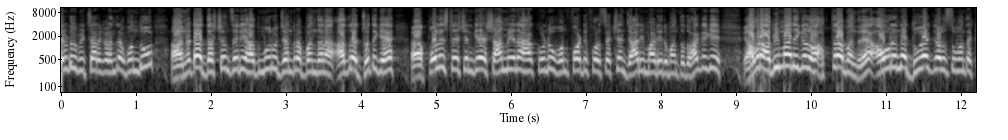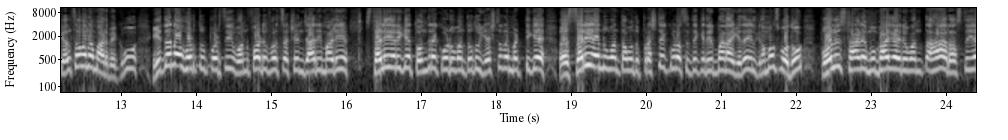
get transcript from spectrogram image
ಎರಡು ವಿಚಾರಗಳಂದ್ರೆ ಒಂದು ನಟ ದರ್ಶನ್ ಸೇರಿ ಹದಿಮೂರು ಜನರ ಬಂಧನ. ಅದರ ಜೊತೆಗೆ ಪೊಲೀಸ್ ಸ್ಟೇಷನ್ಗೆ ಶಾಮೀನ ಹಾಕೊಂಡು ಒನ್ ಫೋರ್ ಸೆಕ್ಷನ್ ಜಾರಿ ಮಾಡಿರುವಂತದ್ದು ಹಾಗಾಗಿ ಅವರ ಅಭಿಮಾನಿಗಳು ಹತ್ರ ಬಂದ್ರೆ ಅವರನ್ನ ದೂರ ಕಳಿಸುವಂತ ಕೆಲಸವನ್ನ ಮಾಡಬೇಕು. ಇದನ್ನ ಹೊರತುಪಡಿಸಿ ಒನ್ ಫಾರ್ಟಿ ಫೋರ್ ಸೆಕ್ಷನ್ ಜಾರಿ ಮಾಡಿ ಸ್ಥಳೀಯರಿಗೆ ತೊಂದರೆ ಕೊಡುವಂತದ್ದು ಎಷ್ಟರ ಮಟ್ಟಿಗೆ ಸರಿ ಅನ್ನುವಂತಹ ಒಂದು ಪ್ರಶ್ನೆ ಕೂಡ ಸದ್ಯಕ್ಕೆ ನಿರ್ಮಾಣ ಆಗಿದೆ. ಇಲ್ಲಿ ಗಮನಿಸಬಹುದು ಪೊಲೀಸ್ ಠಾಣೆ ಮುಂಭಾಗ ಇರುವಂತಹ ರಸ್ತೆಯ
